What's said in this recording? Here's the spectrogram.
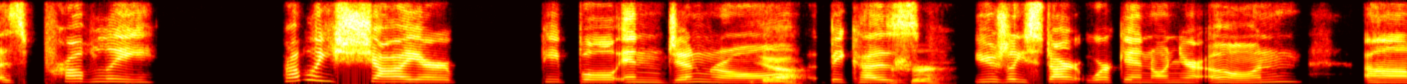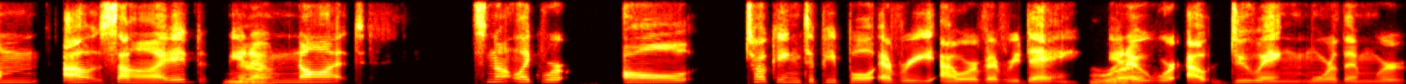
is probably probably shyer people in general yeah because sure. usually start working on your own um outside you know not it's not like we're all talking to people every hour of every day you know we're out doing more than we're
